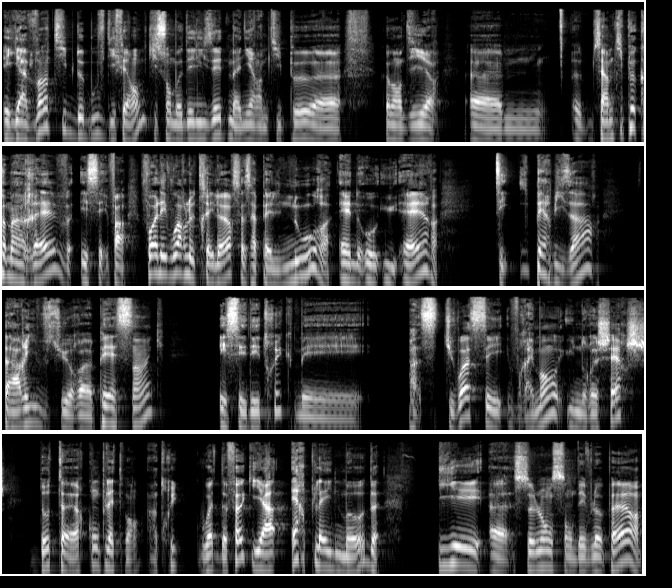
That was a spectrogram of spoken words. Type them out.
Et il y a 20 types de bouffe différentes qui sont modélisées de manière un petit peu, comment dire, euh, c'est un petit peu comme un rêve. Et c'est, enfin, faut aller voir le trailer. Ça s'appelle Nour, N-O-U-R. C'est hyper bizarre. Ça arrive sur euh, PS5 et c'est des trucs, mais tu vois, c'est vraiment une recherche d'auteur complètement. Un truc what the fuck. Il y a Airplane Mode qui est, euh, selon son développeur,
